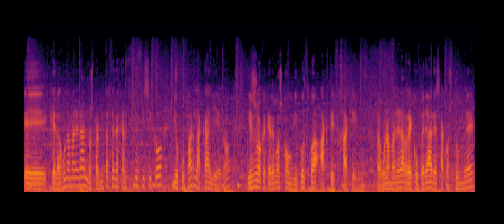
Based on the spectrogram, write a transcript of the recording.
eh, que de alguna manera nos permite hacer ejercicio físico y ocupar la calle. ¿no? Y eso es lo que queremos con Guipúzcoa Active Hacking. De alguna manera recuperar esa costumbre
